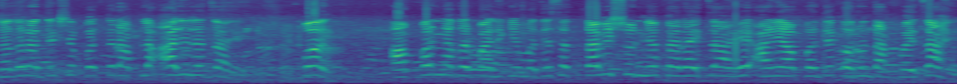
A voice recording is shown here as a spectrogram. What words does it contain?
नगराध्यक्षपद तर आपलं आलेलंच आहे पण आपण नगरपालिकेमध्ये सत्तावीस शून्य करायचं आहे आणि आपण ते करून दाखवायचं आहे.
